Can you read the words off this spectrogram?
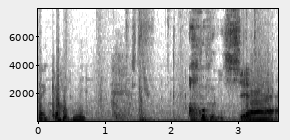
Let go of me. Holy shit. Yeah.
